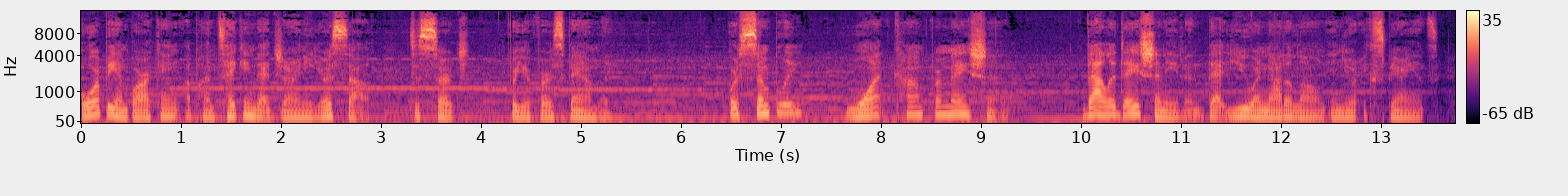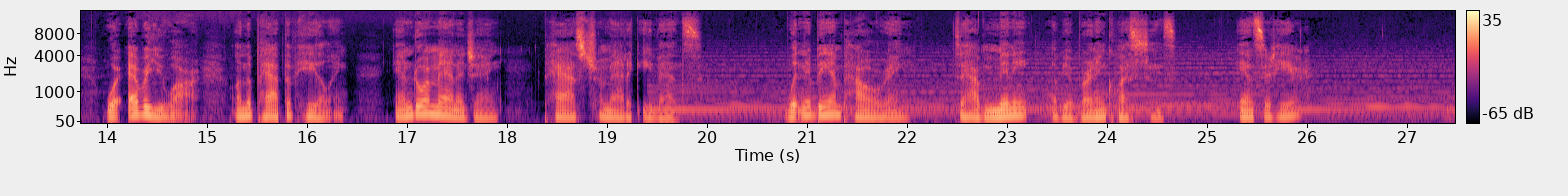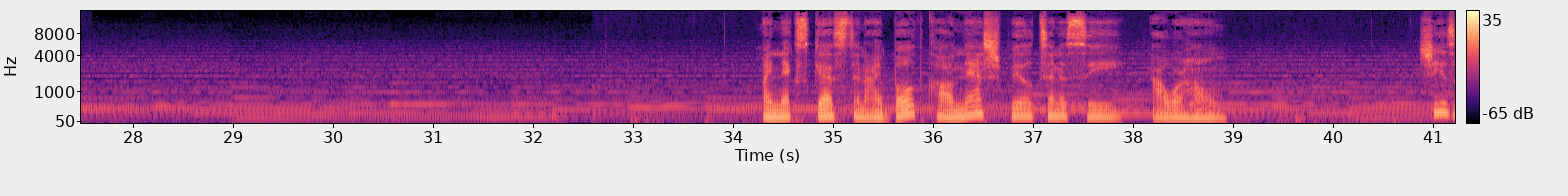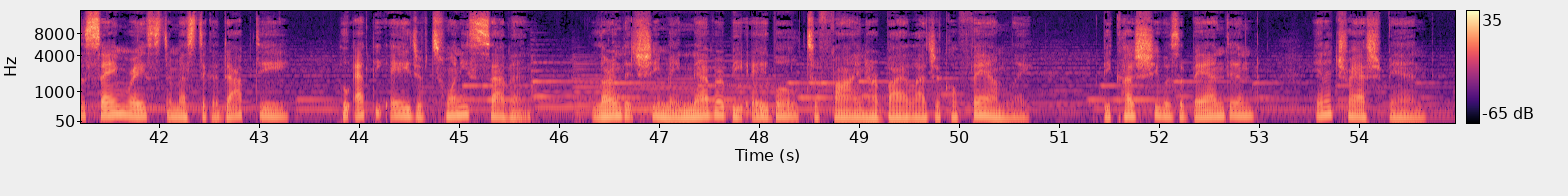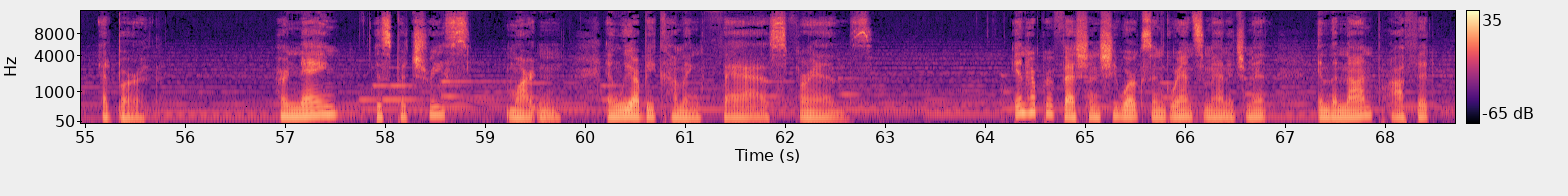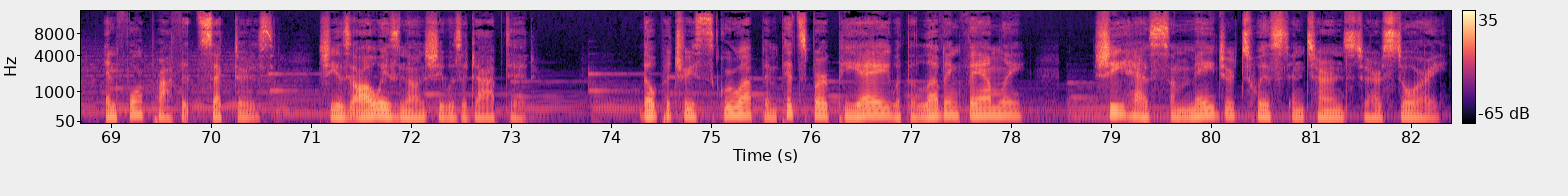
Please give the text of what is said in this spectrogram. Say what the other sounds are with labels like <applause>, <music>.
or be embarking upon taking that journey yourself to search for your first family, or simply want confirmation, validation even, that you are not alone in your experience, wherever you are on the path of healing and or managing past traumatic events. Wouldn't it be empowering to have many of your burning questions answered here? My next guest and I both call Nashville, Tennessee our home. She is a same race domestic adoptee who, at the age of 27, learned that she may never be able to find her biological family because she was abandoned in a trash bin at birth. Her name is Patrice Martin, and we are becoming fast friends. In her profession, she works in grants management in the nonprofit and for profit sectors. She has always known she was adopted. Though Patrice grew up in Pittsburgh, PA, with a loving family, she has some major twists and turns to her story.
